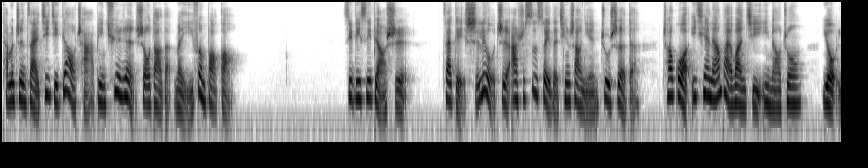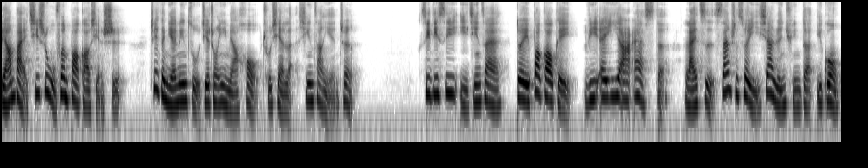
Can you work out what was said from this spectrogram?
他们正在积极调查并确认收到的每一份报告。CDC 表示，在给16至24岁的青少年注射的。超过一千两百万剂疫苗中有两百七十五份报告显示，这个年龄组接种疫苗后出现了心脏炎症。CDC 已经在对报告给 VAERS 的来自三十岁以下人群的一共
